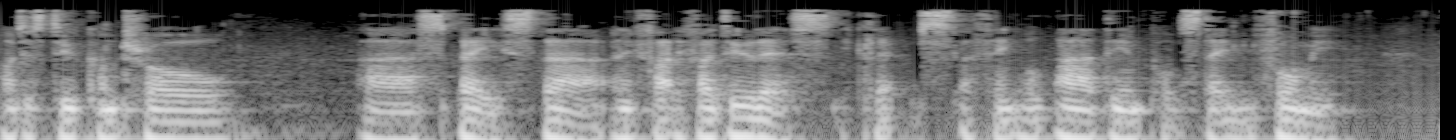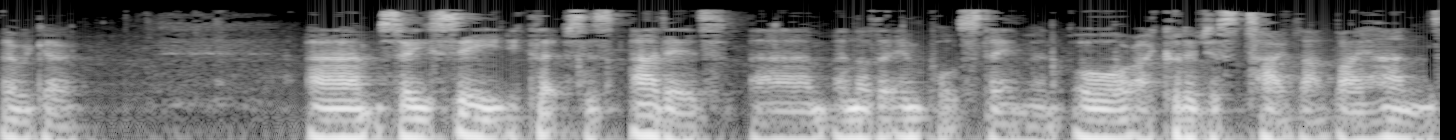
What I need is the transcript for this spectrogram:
I'll just do control uh, space there. And in fact, if I do this, Eclipse, I think will add the import statement for me. There we go. Um, so you see Eclipse has added um, another import statement or I could have just typed that by hand.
